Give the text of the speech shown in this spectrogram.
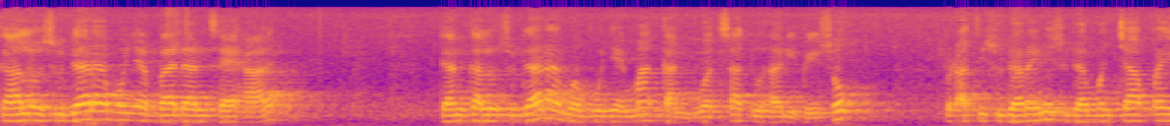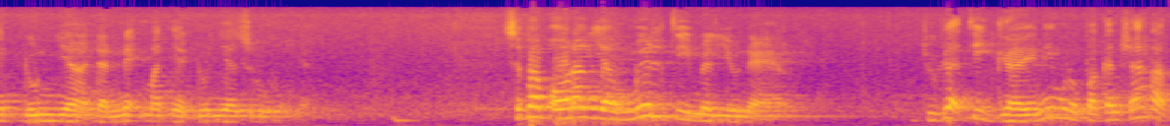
Kalau saudara punya badan sehat dan kalau saudara mempunyai makan buat satu hari besok berarti saudara ini sudah mencapai dunia dan nikmatnya dunia seluruhnya. Sebab orang yang multi milioner juga tiga ini merupakan syarat.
